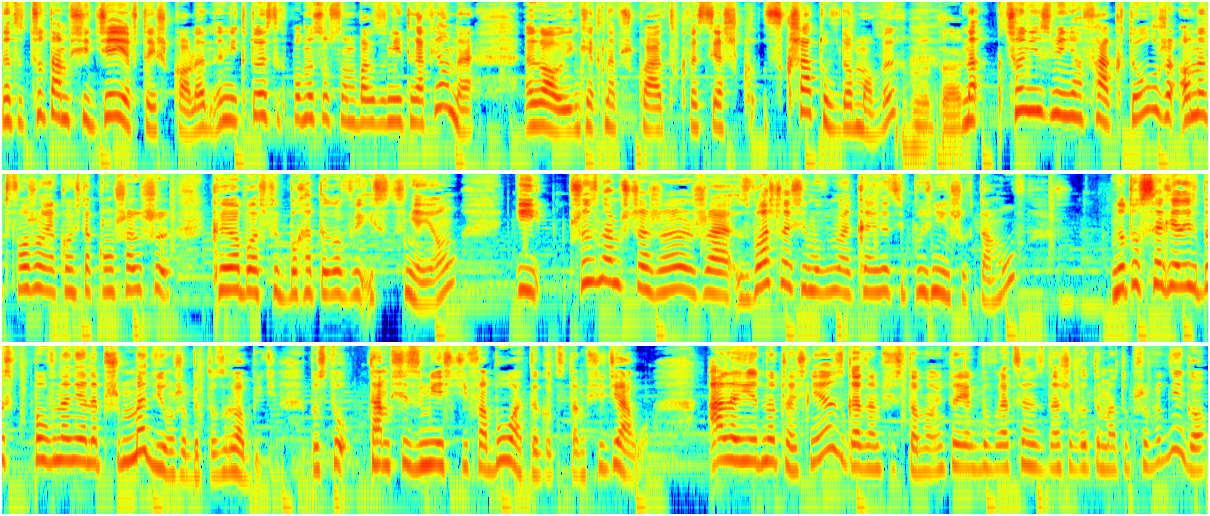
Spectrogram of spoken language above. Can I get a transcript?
na to, co tam się dzieje w tej szkole. Niektóre z tych pomysłów są bardzo nietrafione, Rowling, jak na przykład kwestia skrzatów domowych, no tak. na, co nie zmienia faktu, że one tworzą jakąś taką szerszy krajobraz, w którym bohaterowie istnieją. I przyznam szczerze, że zwłaszcza jeśli mówimy o ekranizacji późniejszych tomów, no to serial jest bez porównania lepszym medium, żeby to zrobić. Po prostu tam się zmieści fabuła tego, co tam się działo. Ale jednocześnie zgadzam się z Tobą, i to jakby wracając do naszego tematu przewodniego,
